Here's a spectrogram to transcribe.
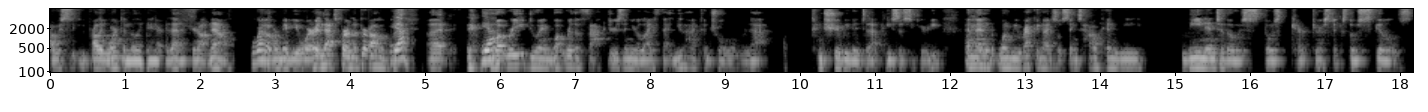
obviously you probably weren't a millionaire then if you're not now. Uh, right. Uh, or maybe you were, and that's part of the problem. But, yeah. Uh, yeah. What were you doing? What were the factors in your life that you had control over that contributed to that piece of security? And right. then when we recognize those things, how can we lean into those those characteristics, those skills,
